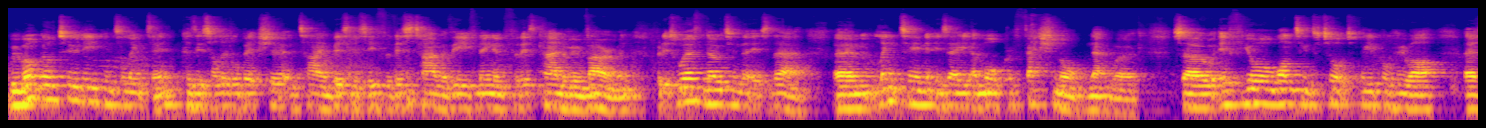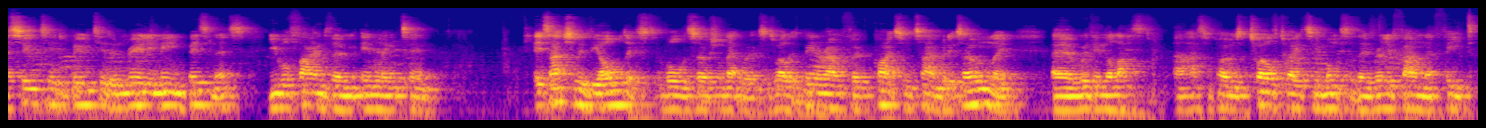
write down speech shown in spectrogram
We won't go too deep into LinkedIn because it's a little bit shirt and tie and businessy for this time of evening and for this kind of environment, but it's worth noting that it's there. Um, LinkedIn is a, a, more professional network. So if you're wanting to talk to people who are uh, suited, booted, and really mean business, you will find them in LinkedIn. It's actually the oldest of all the social networks as well. It's been around for quite some time, but it's only uh, within the last, uh, I suppose, 12 to 18 months that they've really found their feet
